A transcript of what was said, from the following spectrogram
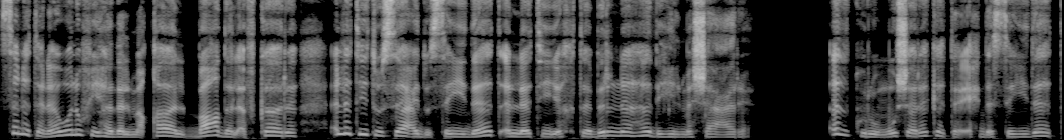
سنتناول في هذا المقال بعض الأفكار التي تساعد السيدات التي يختبرن هذه المشاعر. أذكر مشاركة إحدى السيدات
